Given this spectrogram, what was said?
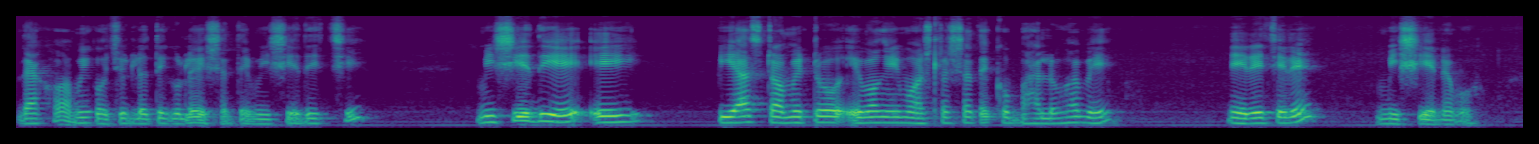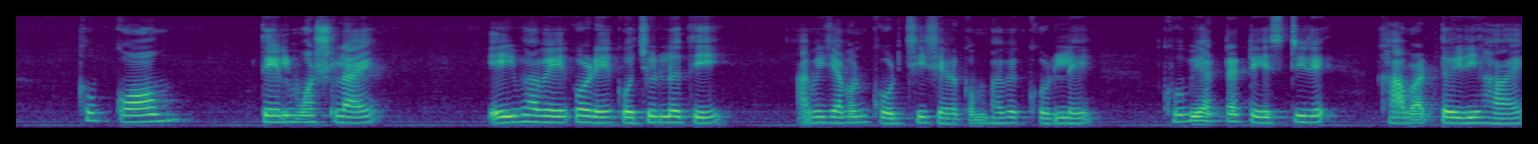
দেখো আমি কচুরলতিগুলো এর সাথে মিশিয়ে দিচ্ছি। মিশিয়ে দিয়ে এই পেঁয়াজ, টমেটো এবং এই মশলার সাথে খুব ভালোভাবে নেড়ে চেড়ে মিশিয়ে নেব। খুব কম তেল মশলায় এইভাবে করে কচুরলতি, আমি যেমন করছি সেরকমভাবে করলে খুবই একটা টেস্টি খাবার তৈরি হয়।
